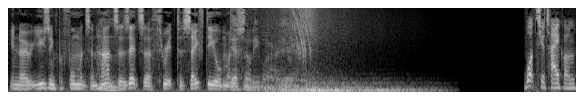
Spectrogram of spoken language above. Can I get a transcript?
you know using performance enhancers, that's a threat to safety almost. Definitely. Yeah. What's your take on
